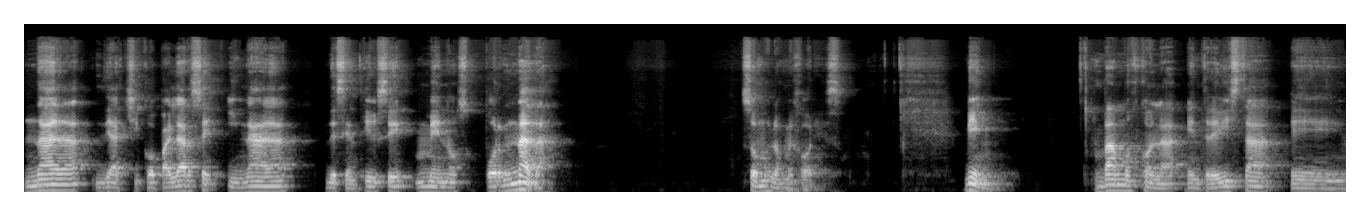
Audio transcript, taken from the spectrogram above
nada de achicopalarse y nada de sentirse menos por nada. Somos los mejores. Bien, vamos con la entrevista, eh,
